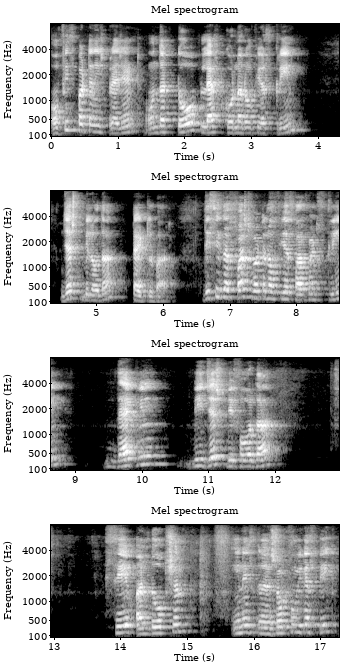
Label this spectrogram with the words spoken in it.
Office button is present on the top left corner of your screen just below the title bar. This is the first button of your PowerPoint screen. That will be just before the save undo option. In a uh, short form we can speak.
